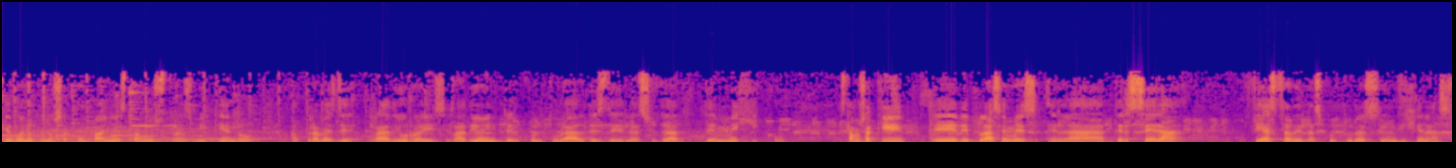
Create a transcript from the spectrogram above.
Qué bueno que nos acompaña. Estamos transmitiendo a través de Radio Raíz, Radio Intercultural desde la Ciudad de México. Estamos aquí eh, de plácemes en la tercera fiesta de las culturas indígenas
